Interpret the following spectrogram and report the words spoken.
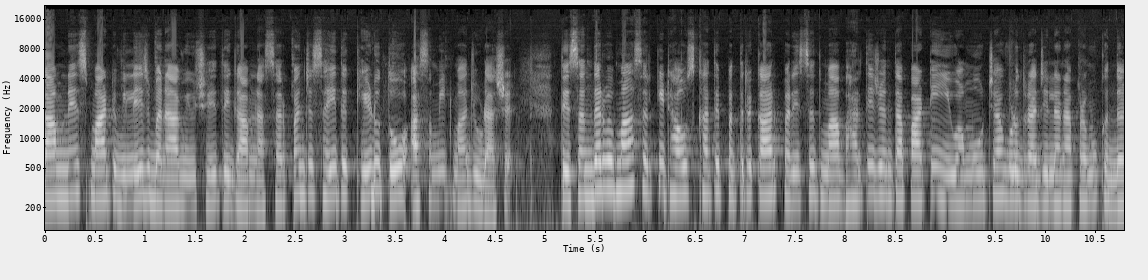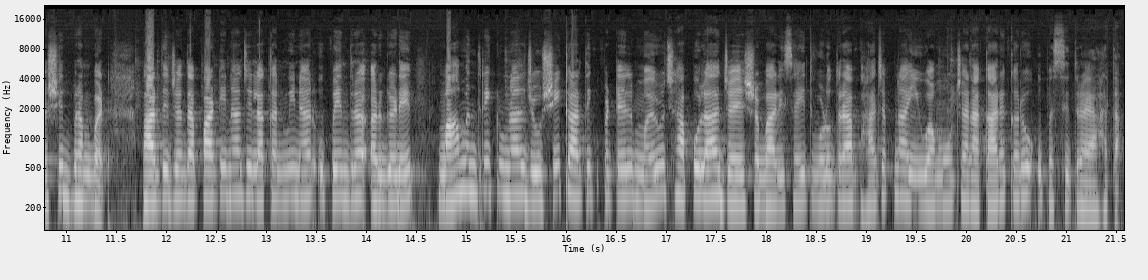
ગામને સ્માર્ટ વિલેજ બનાવ્યું છે. તે ગામના સરપંચ સહિત ખેડૂતો આ સમિટમાં જોડાશે. તે સંદર્ભમાં સર્કિટ હાઉસ ખાતે પત્રકાર પરિષદમાં ભારતીય જનતા પાર્ટી, યુવા મોરચા, વડોદરા જિલ્લાના પ્રમુખ દર્શિત બ્રહ્મભટ્ટ, ભારતીય જનતા પાર્ટીના જિલ્લા કન્વીનર ઉપેન્દ્ર અરગડે, મહામંત્રી કૃણાલ જોશી, કાર્તિક પટેલ, મયુર છાપોલા, જયેશ રબારી સહિત વડોદરા ભાજપના યુવા મોરચાના કાર્યકરો ઉપસ્થિત રહ્યા હતા.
